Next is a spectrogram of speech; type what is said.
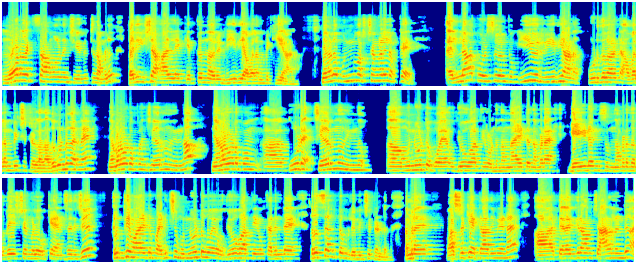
മോഡൽ എക്സാമുകളും ചെയ്തിട്ട് നമ്മൾ പരീക്ഷാ ഹാളിലേക്ക് എത്തുന്ന ഒരു രീതി അവലംബിക്കുകയാണ്. ഞങ്ങൾ മുൻ വർഷങ്ങളിലൊക്കെ എല്ലാ കോഴ്സുകൾക്കും ഈ ഒരു രീതിയാണ് കൂടുതലായിട്ട് അവലംബിച്ചിട്ടുള്ളത്. അതുകൊണ്ട് തന്നെ ഞങ്ങളോടൊപ്പം ചേർന്ന് നിന്ന ഞങ്ങളോടൊപ്പം കൂടെ ചേർന്ന് നിന്ന് മുന്നോട്ട് പോയ ഉദ്യോഗാർത്ഥികളുണ്ട്. നന്നായിട്ട് നമ്മുടെ ഗൈഡൻസും നമ്മുടെ നിർദ്ദേശങ്ങളും ഒക്കെ അനുസരിച്ച് കൃത്യമായിട്ട് പഠിച്ചു മുന്നോട്ട് പോയ ഉദ്യോഗാർത്ഥികൾക്ക് അതിന്റെ റിസൾട്ടും ലഭിച്ചിട്ടുണ്ട്. നമ്മുടെ മാസ്റ്റർ കെ അക്കാദമിയുടെ ടെലഗ്രാം ചാനലുണ്ട്. ആ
